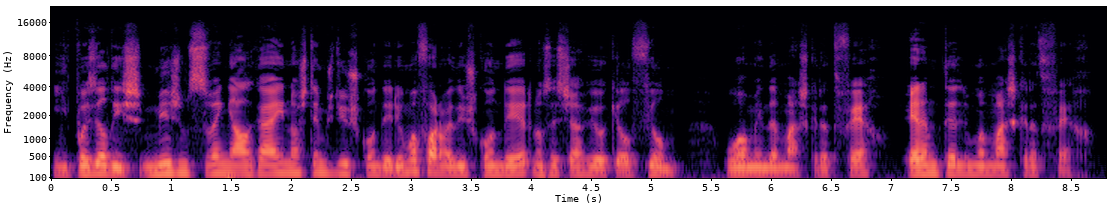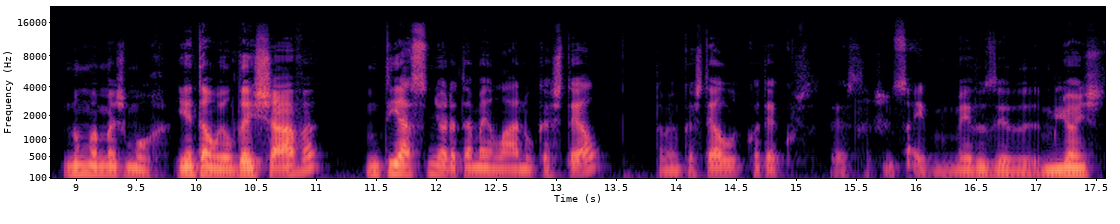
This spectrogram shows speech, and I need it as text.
E depois ele diz: mesmo se vem alguém, nós temos de o esconder. E uma forma de o esconder, não sei se já viu aquele filme, O Homem da Máscara de Ferro, era meter-lhe uma máscara de ferro numa masmorra. E então ele deixava, metia a senhora também lá no castelo. Também um castelo, quanto é que custa? Não sei, meia dúzia de milhões.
